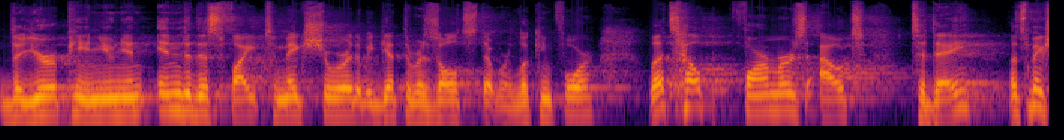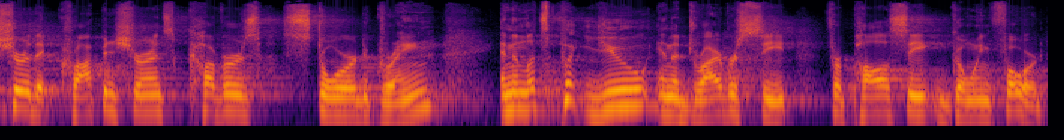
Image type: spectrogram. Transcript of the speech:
the European Union into this fight to make sure that we get the results that we're looking for. Let's help farmers out today. Let's make sure that crop insurance covers stored grain. And then let's put you in the driver's seat for policy going forward.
